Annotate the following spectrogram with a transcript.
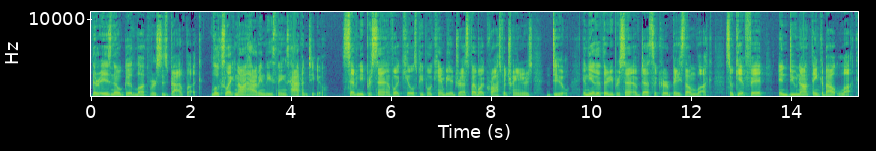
There is no good luck versus bad luck. Looks like not having these things happen to you. 70% of what kills people can be addressed by what CrossFit trainers do, and the other 30% of deaths occur based on luck. So get fit and do not think about luck.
